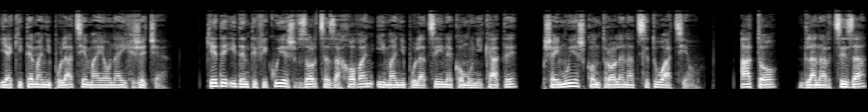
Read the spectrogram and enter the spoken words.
jaki te manipulacje mają na ich życie. Kiedy identyfikujesz wzorce zachowań i manipulacyjne komunikaty, przejmujesz kontrolę nad sytuacją. A to, dla narcyza,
